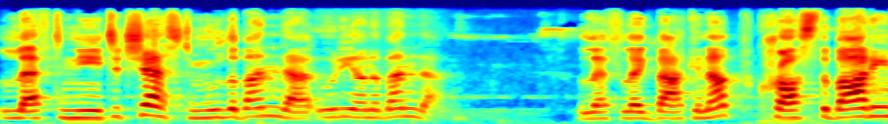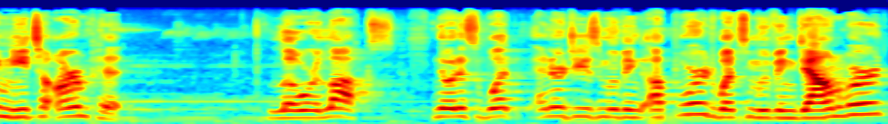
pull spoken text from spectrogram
Left knee to chest, Mula Bandha, Uddiyana Bandha. Left leg back and up, cross the body, knee to armpit. Lower locks, Notice what energy is moving upward, what's moving downward.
